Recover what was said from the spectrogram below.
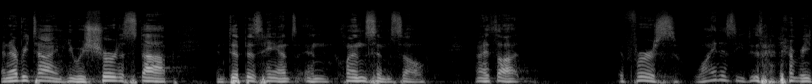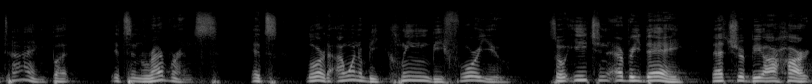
And every time he was sure to stop and dip his hands and cleanse himself. And I thought, at first, why does he do that every time? But it's in reverence. It's, Lord, I want to be clean before you. So each and every day, that should be our heart.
